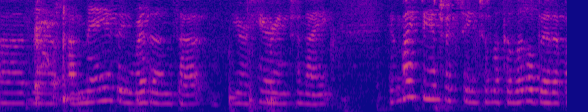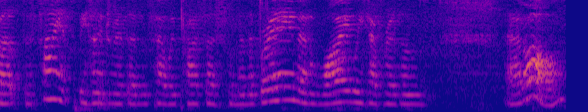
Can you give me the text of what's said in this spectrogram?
uh, the amazing rhythms that you're hearing tonight, it might be interesting to look a little bit about the science behind rhythms, how we process them in the brain, and why we have rhythms at all.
